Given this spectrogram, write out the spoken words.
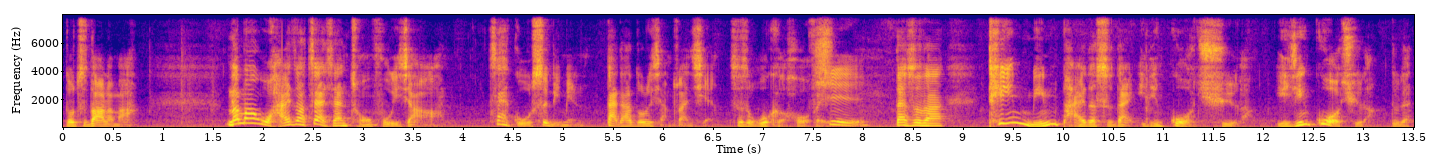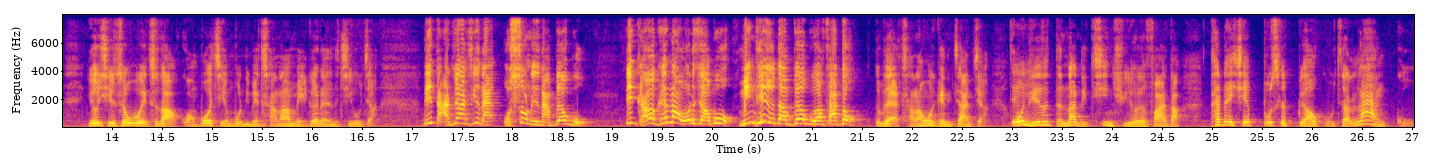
都知道了吗？那么我还是要再三重复一下啊，在股市里面，大家都是想赚钱，这是无可厚非。是，但是呢，听名牌的时代已经过去了，已经过去了，对不对？尤其是我也知道，广播节目里面常常每个人几乎讲，你打电话进来，我送你一档标股。你赶快跟到我的脚步，明天有档标股要发动，对不对？常常会跟你这样讲。问题是等到你进去以后，发现到它那些不是标股，叫烂股。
